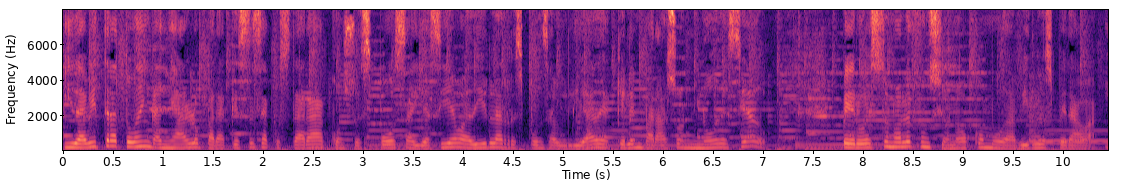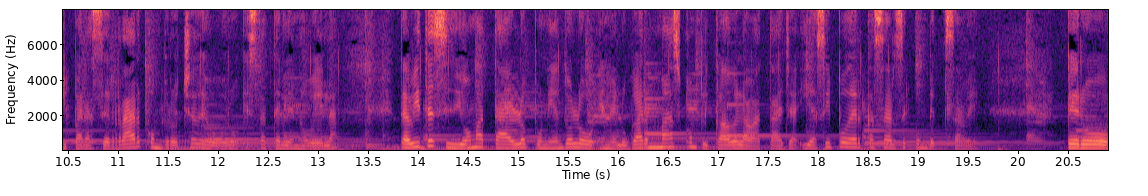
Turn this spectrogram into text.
Y David trató de engañarlo para que éste se acostara con su esposa y así evadir la responsabilidad de aquel embarazo no deseado. Pero esto no le funcionó como David lo esperaba y para cerrar con broche de oro esta telenovela, David decidió matarlo poniéndolo en el lugar más complicado de la batalla y así poder casarse con Betsabé. Pero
